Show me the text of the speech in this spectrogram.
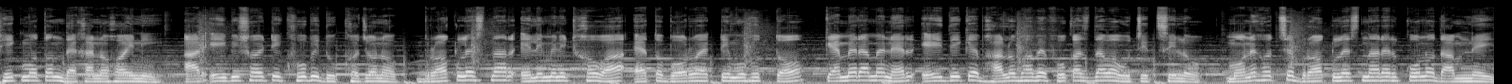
ঠিক মতন দেখানো হয়নি। আর এই বিষয়টি খুবই দুঃখজনক। ব্রক লেসনার এলিমিনেট হওয়া এত বড় একটি মুহূর্ত ক্যামেরাম্যানের এই দিকে ভালোভাবে ফোকাস দেওয়া উচিত ছিল। মনে হচ্ছে ব্রক লেসনারের কোনো দাম নেই।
